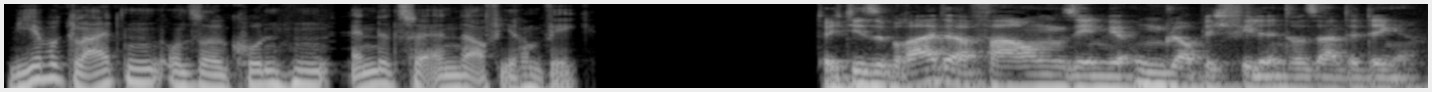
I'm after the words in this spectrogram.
Wir begleiten unsere Kunden Ende zu Ende auf ihrem Weg. Durch diese breite Erfahrung sehen wir unglaublich viele interessante Dinge.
